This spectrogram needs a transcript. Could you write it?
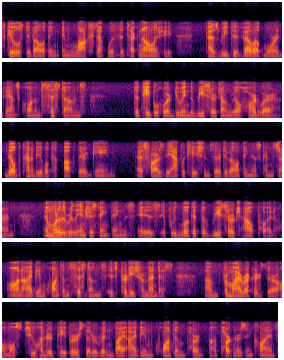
skills developing in lockstep with the technology. As we develop more advanced quantum systems, the people who are doing the research on real hardware, they'll kind of be able to up their game as far as the applications they're developing is concerned. And one of the really interesting things is if we look at the research output on IBM quantum systems, it's pretty tremendous. Um, from my records, there are almost 200 papers that are written by IBM quantum part, uh, partners and clients,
